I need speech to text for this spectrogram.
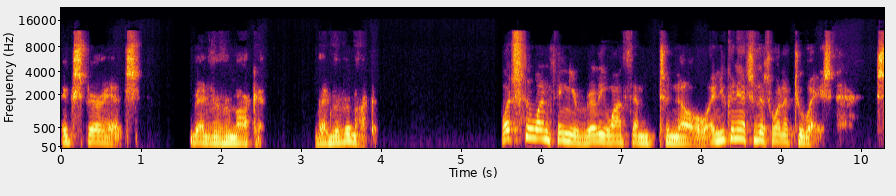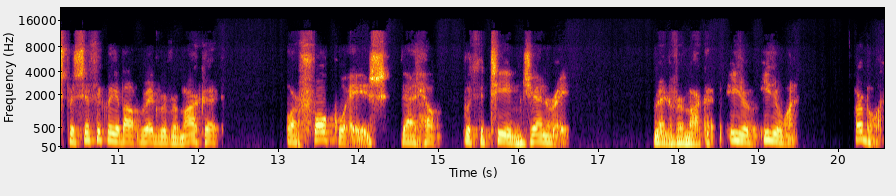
experienced Red River Market, Red River Market, what's the one thing you really want them to know? And you can answer this one of two ways specifically about Red River Market or folkways that help with the team generate Red River Market. Either either one or both.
